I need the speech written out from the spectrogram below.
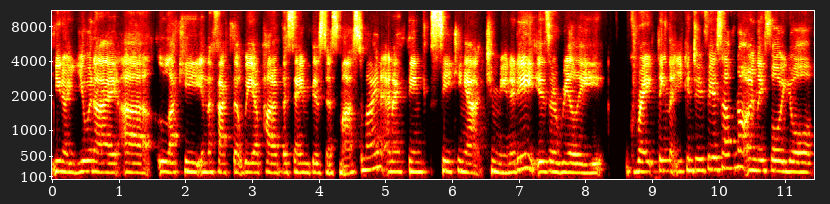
you know, you and I are lucky in the fact that we are part of the same business mastermind. And I think seeking out community is a really great thing that you can do for yourself, not only for your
